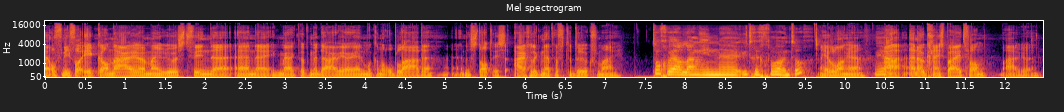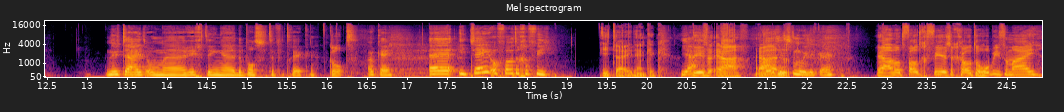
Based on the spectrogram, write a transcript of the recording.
eh, of in ieder geval ik kan daar eh, mijn rust vinden. En ik merk dat ik me daar weer helemaal kan opladen. En de stad is eigenlijk net even te druk voor mij. Toch wel lang in Utrecht gewoond, toch? Heel lang, ja. Ja. ja. En ook geen spijt van. Maar Nu tijd om richting de bossen te vertrekken. klopt. Oké. Eh, IT of fotografie? IT, denk ik. Ja? Die is, ja, ja, Deze is moeilijker. ja, want fotografie is een grote hobby voor mij.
